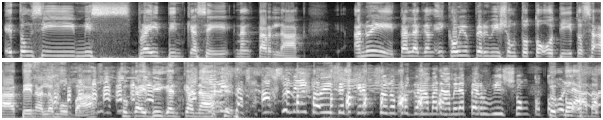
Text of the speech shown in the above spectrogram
itong si Miss Bride din kasi ng Tarlac, ano eh, talagang ikaw yung perwisyong totoo dito sa atin, alam mo ba? Kung kaibigan ka namin. Actually, ikaw yung description ng programa namin na perwisyong totoo, Totoo. lamang.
